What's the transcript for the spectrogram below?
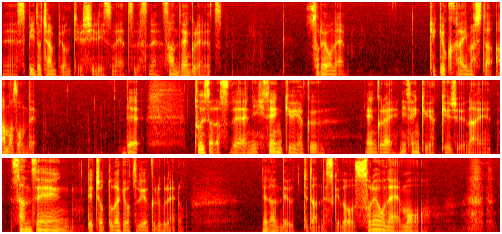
えー、スピードチャンピオンっていうシリーズのやつですね。3000円ぐらいのやつ。それをね、結局買いました。アマゾンで。で、トイザラスで2900円ぐらい、2990何円、3000円でちょっとだけお釣りが来るぐらいの値段で売ってたんですけど、それをね、もう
